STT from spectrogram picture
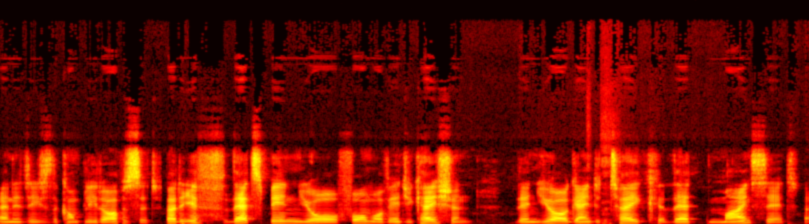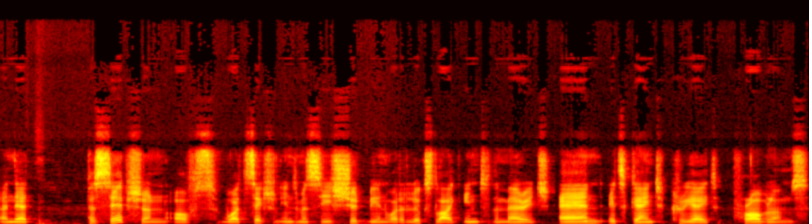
and it is the complete opposite. But if that's been your form of education, then you are going to take that mindset and that perception of what sexual intimacy should be and what it looks like into the marriage. And it's going to create problems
